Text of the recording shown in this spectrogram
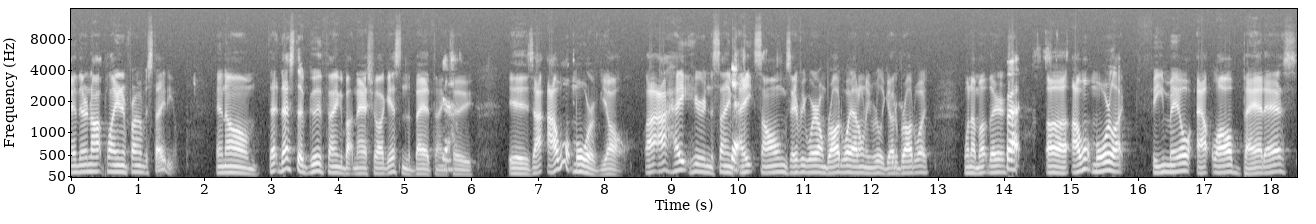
And they're not playing in front of a stadium. And um, that that's the good thing about Nashville, I guess, and the bad thing Yeah. too, is I, I want more of y'all. I, I hate hearing the same Yeah. eight songs everywhere on Broadway. I don't even really go to Broadway when I'm up there. Right. Uh, I want more like female outlaw badass.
